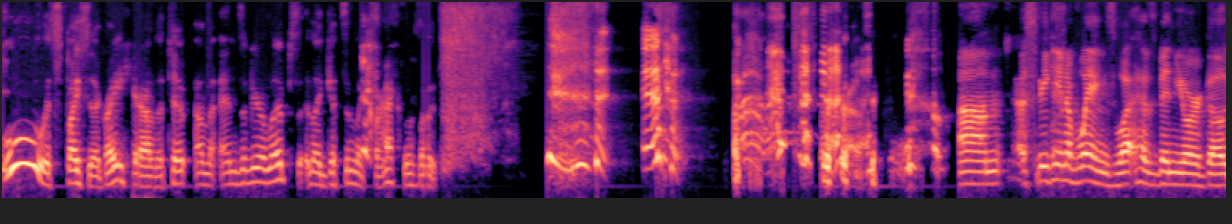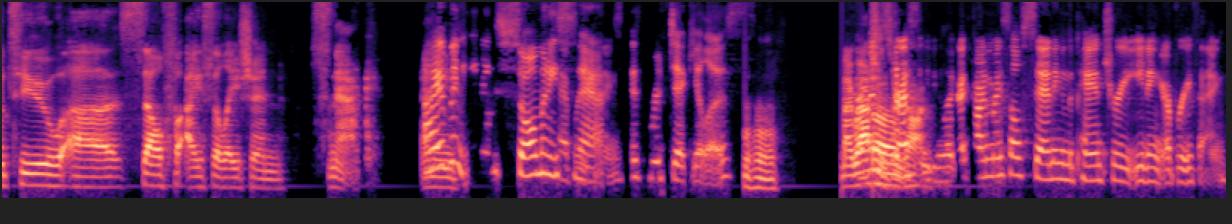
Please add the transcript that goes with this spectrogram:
ooh, it's spicy. Like right here on the tip, on the ends of your lips, it like gets in the cracks. It's like, Gross. Um, speaking of wings, what has been your go-to uh, self-isolation snack? I have mean, been eating so many Everything. snacks. It's ridiculous. Mhm. my I'm rations Uh, are stress Like I find myself standing in the pantry eating everything.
